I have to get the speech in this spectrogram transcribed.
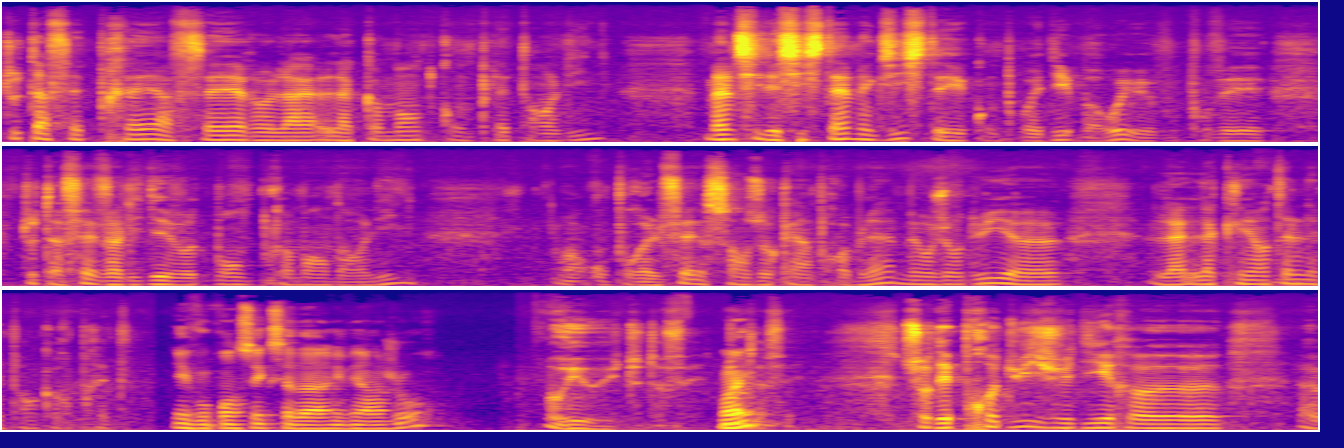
tout à fait prêt à faire la commande complète en ligne même si les systèmes existent et qu'on pourrait dire, bah oui, vous pouvez tout à fait valider votre bon de commande en ligne, on pourrait le faire sans aucun problème, mais aujourd'hui, euh, la, clientèle n'est pas encore prête. Et vous pensez que ça va arriver un jour? Oui, oui, tout à fait. Tout à fait. Sur des produits, je veux dire, euh, euh,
